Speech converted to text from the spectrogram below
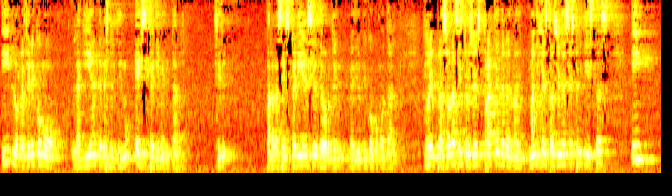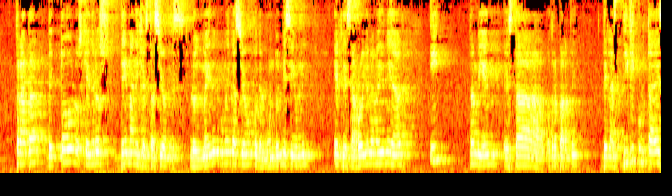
Y lo refiere como la guía del espiritismo experimental. ¿sí? para las experiencias de orden mediúnico como tal. Reemplazó las instrucciones prácticas de las manifestaciones espiritistas y trata de todos los géneros de manifestaciones, los medios de comunicación con el mundo invisible, el desarrollo de la mediunidad y también esta otra parte de las dificultades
